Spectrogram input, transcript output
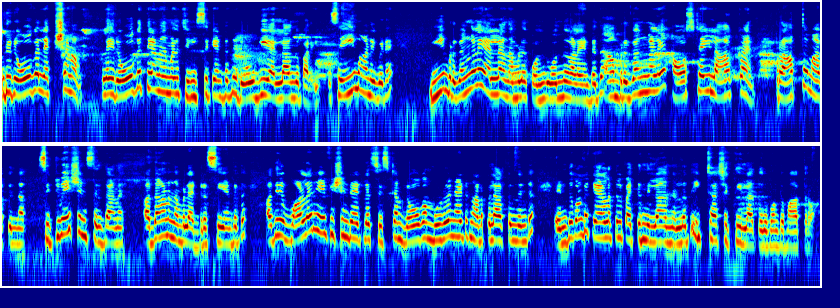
ഒരു രോഗലക്ഷണം അല്ലെ രോഗത്തെയാണ് നമ്മൾ ചികിത്സിക്കേണ്ടത് രോഗിയല്ല എന്ന് പറയും. സെയിം ആണ് ഇവിടെ ഈ മൃഗങ്ങളെ അല്ല നമ്മൾ കൊന്നു കളയേണ്ടത് ആ മൃഗങ്ങളെ ഹോസ്റ്റൈൽ ആക്കാൻ പ്രാപ്തമാക്കുന്ന സിറ്റുവേഷൻസ് എന്താണ്? അതാണ് നമ്മൾ അഡ്രസ്സ് ചെയ്യേണ്ടത്. അതിന് വളരെ എഫിഷ്യന്റ് ആയിട്ടുള്ള സിസ്റ്റം ലോകം മുഴുവനായിട്ട് നടപ്പിലാക്കുന്നുണ്ട്. എന്തുകൊണ്ട് കേരളത്തിൽ പറ്റുന്നില്ല എന്നുള്ളത് ഇച്ഛാശക്തി ഇല്ലാത്തത് കൊണ്ട് മാത്രമാണ്.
